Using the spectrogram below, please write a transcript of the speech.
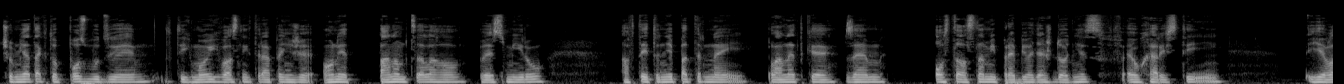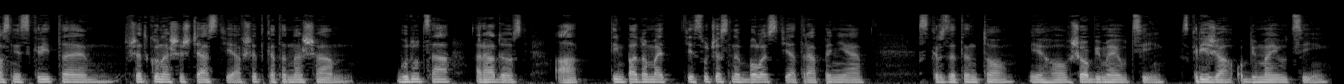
čo mňa takto pozbudzuje do tých mojich vlastných trápení, že on je pánom celého vesmíru a v tejto nepatrnej planetke Zem ostal s nami prebývať až dodnes v Eucharistii, je vlastne skryté všetko naše šťastie a všetka tá naša budúca radosť a tým pádom aj tie súčasné bolesti a trápenia skrze tento jeho všeobjímajúci, z kríža objímajúci,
